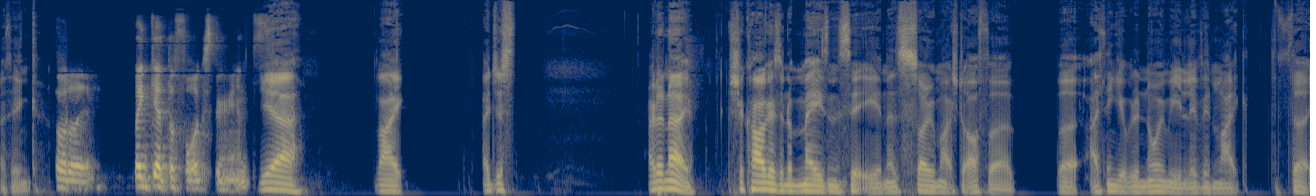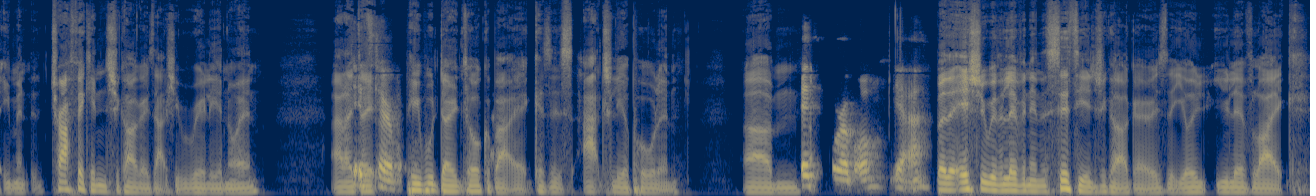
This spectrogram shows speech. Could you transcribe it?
I think. Totally. Like get the full experience. Yeah. Like I just I don't know. Chicago's an amazing city and there's so much to offer, but I think it would annoy me living like 30 minutes. Traffic in Chicago is actually really annoying. And I it's don't, terrible. people don't talk about it because it's actually appalling. Um, it's horrible. Yeah. But the issue with living in the city in Chicago is that you you live like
